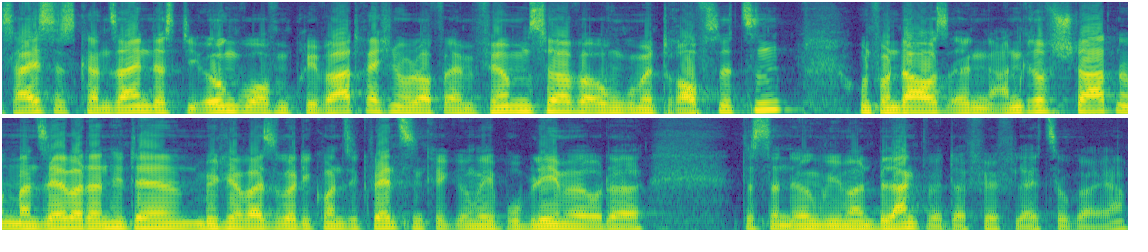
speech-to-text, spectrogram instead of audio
Das heißt, es kann sein, dass die irgendwo auf einem Privatrechner oder auf einem Firmenserver irgendwo mit drauf sitzen und von da aus irgendeinen Angriff starten und man selber dann hinterher möglicherweise sogar die Konsequenzen kriegt, irgendwelche Probleme oder dass dann irgendwie man belangt wird dafür vielleicht sogar. Ja.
